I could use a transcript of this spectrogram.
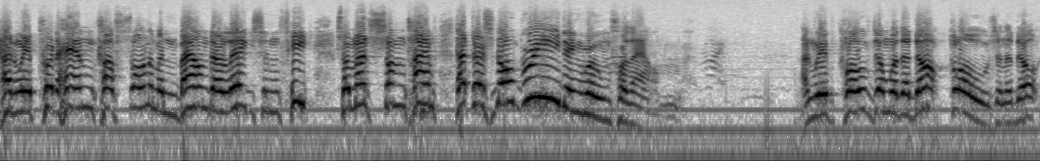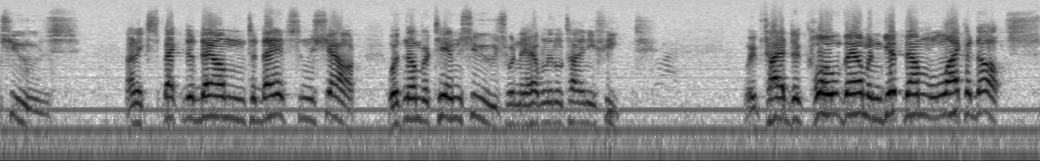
And we put handcuffs on them and bound their legs and feet so much sometimes that there's no breathing room for them. And we've clothed them with adult clothes and adult shoes and expected them to dance and shout with number 10 shoes when they have little tiny feet. We've tried to clothe them and get them like adults.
